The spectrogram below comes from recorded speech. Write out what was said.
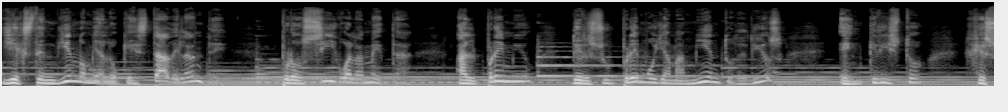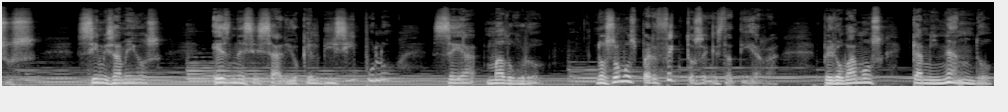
y extendiéndome a lo que está adelante, prosigo a la meta, al premio del supremo llamamiento de Dios en Cristo Jesús. Sí, mis amigos, es necesario que el discípulo sea maduro. No somos perfectos en esta tierra, pero vamos caminando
